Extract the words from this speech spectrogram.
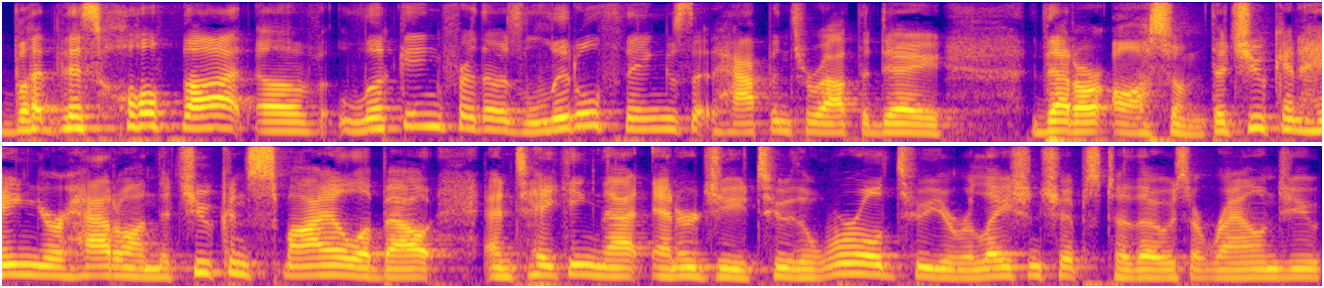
But this whole thought of looking for those little things that happen throughout the day that are awesome, that you can hang your hat on, that you can smile about, and taking that energy to the world, to your relationships, to those around you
